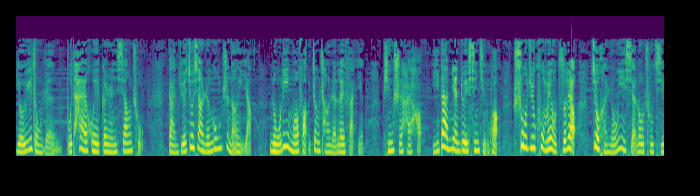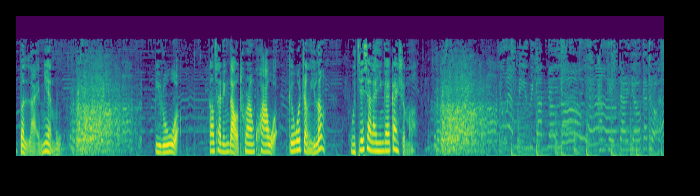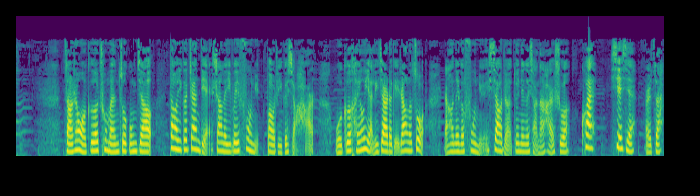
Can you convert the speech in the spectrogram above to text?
有一种人不太会跟人相处，感觉就像人工智能一样，努力模仿正常人类反应。平时还好，一旦面对新情况，数据库没有资料，就很容易显露出其本来面目。比如我，刚才领导突然夸我，给我整一愣，我接下来应该干什么？早上，我哥出门坐公交，到一个站点，上了一位妇女，抱着一个小孩儿。我哥很有眼力劲儿的给让了座，然后那个妇女笑着对那个小男孩说：“快，谢谢儿子。”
